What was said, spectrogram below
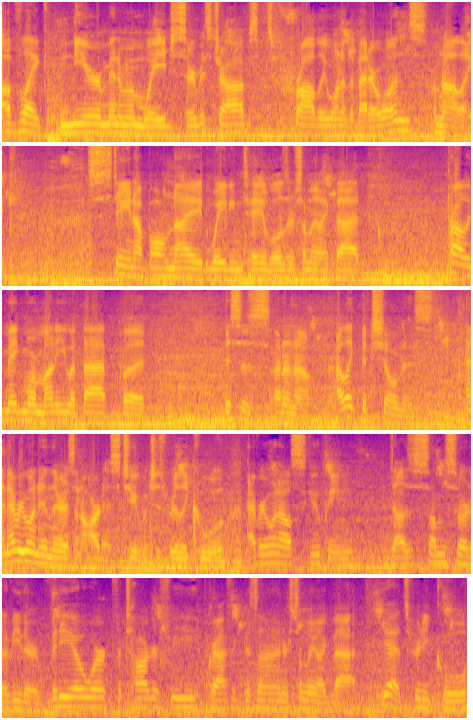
Of like near minimum wage service jobs, it's probably one of the better ones. I'm not like staying up all night waiting tables or something like that. Probably make more money with that, but this is I don't know. I like the chillness. And everyone in there is an artist too, which is really cool. Everyone else scooping does some sort of either video work, photography, graphic design or something like that. Yeah, it's pretty cool.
